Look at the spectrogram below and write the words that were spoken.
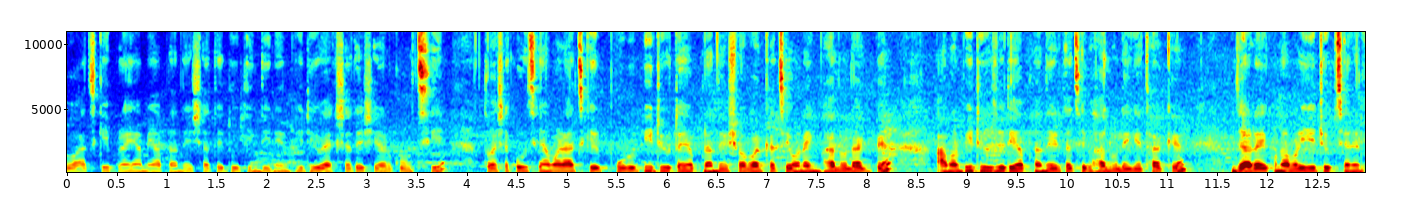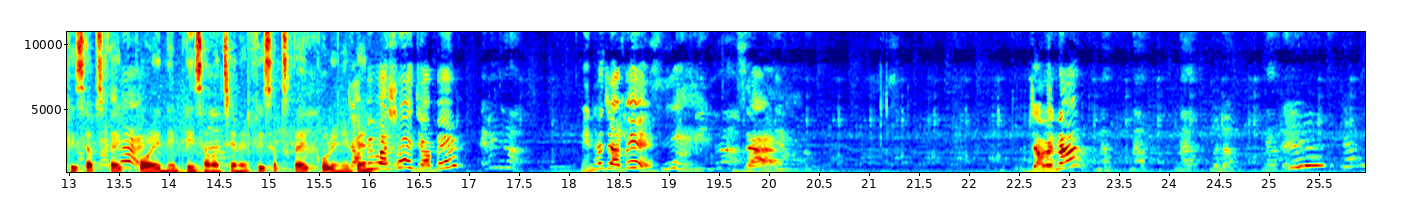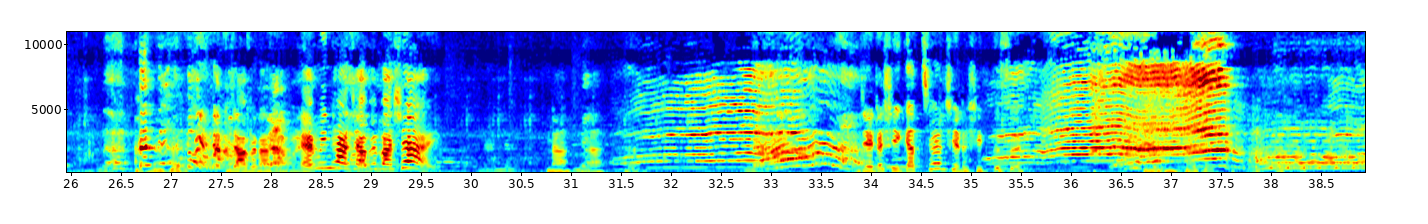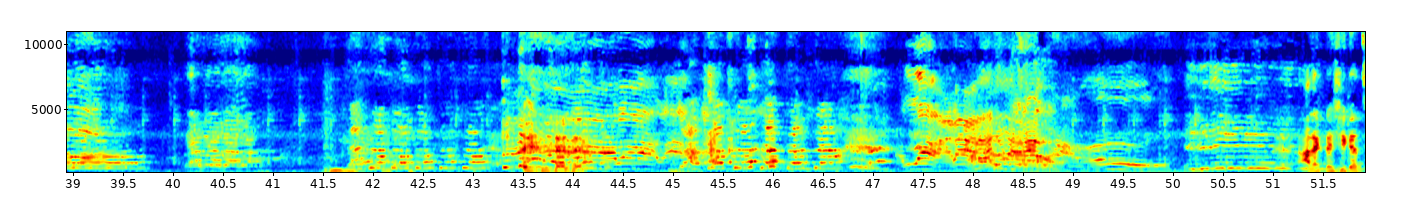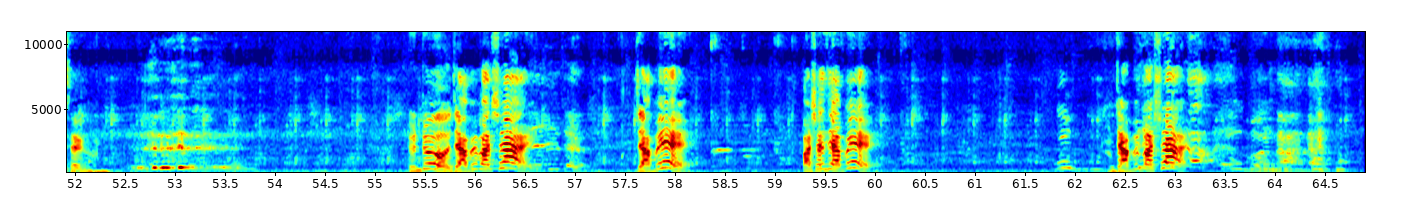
তো আজকে প্রায় আমি আপনাদের সাথে দু তিন দিনের ভিডিও একসাথে শেয়ার করছি। তো আশা করছি আমার আজকের পুরো ভিডিওটাই আপনাদের সবার কাছে অনেক ভালো লাগবে। আমার ভিডিও যদি আপনাদের কাছে ভালো লেগে থাকে, যারা এখন আমার ইউটিউব চ্যানেলটি সাবস্ক্রাইব করেনি প্লিজ আমার চ্যানেলটি সাবস্ক্রাইব করে নেবেন। যাবে যাবে না? যাবে না। এ মিনহা, যাবে বাসায়? না না। যেটা শিখাচ্ছেন সেটা শিখতেছে। আর একটা শিখাচ্ছে এখন। টুন্টু, যাবে বাসায়? যাবে? বাসায় যাবে? যাবে বাসায়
